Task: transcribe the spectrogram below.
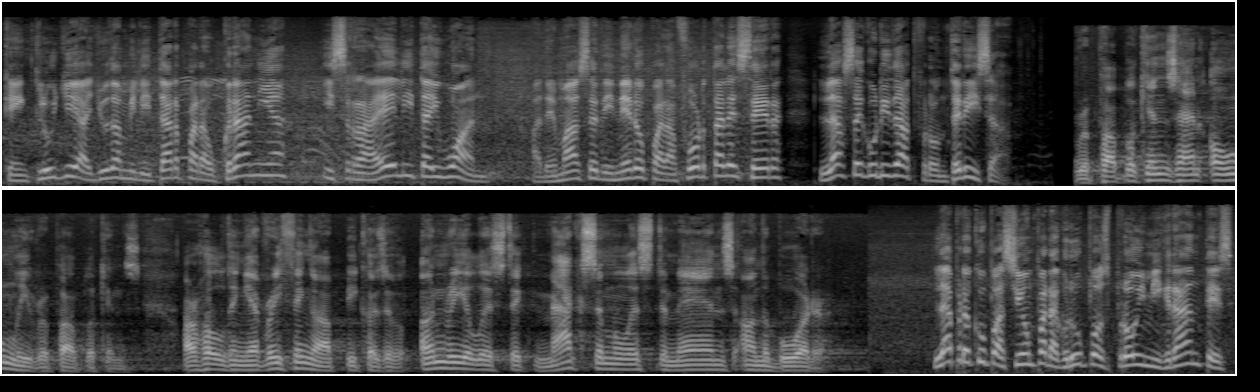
que incluye ayuda militar para Ucrania, Israel y Taiwán, además de dinero para fortalecer la seguridad fronteriza. Republicans and only Republicans are holding everything up because of unrealistic maximalist demands on the border. La preocupación para grupos pro-inmigrantes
